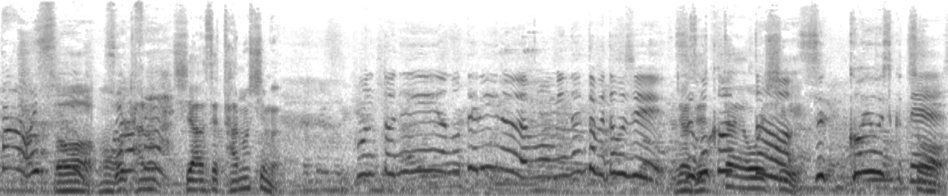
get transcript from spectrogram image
たー美味しい。幸楽幸せ楽しむ。せ本当にあのテリーヌもうみんなに食べてほしい。やすごかった。すっごい美味しくて。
